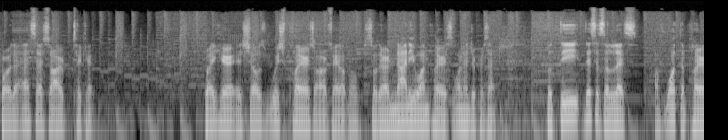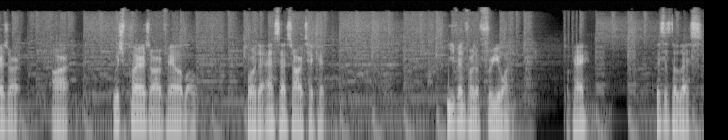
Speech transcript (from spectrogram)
for the SSR ticket. Right here it shows which players are available. So there are 91 players, 100%. So the this is a list of what the players are are which players are available for the SSR ticket. Even for the free one. Okay? This is the list.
